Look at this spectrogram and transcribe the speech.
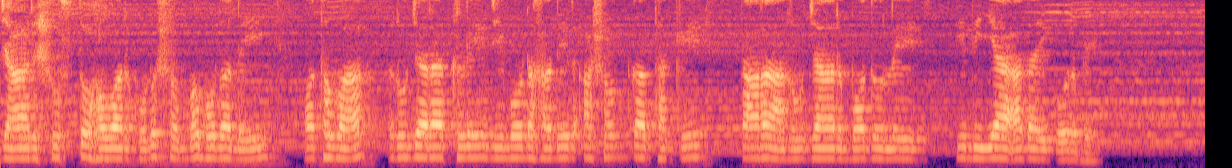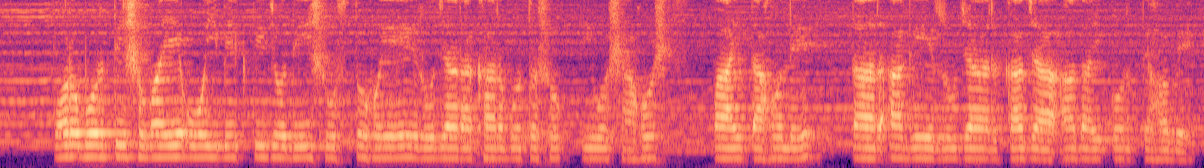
যার সুস্থ হওয়ার কোনো সম্ভাবনা নেই অথবা রোজা রাখলে জীবনহানির আশঙ্কা থাকে, তারা রোজার বদলে ফিদিয়া আদায় করবে। পরবর্তী সময়ে ওই ব্যক্তি যদি সুস্থ হয়ে রোজা রাখার মতো শক্তি ও সাহস পায়, তাহলে তার আগের রোজার কাজা আদায় করতে হবে।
